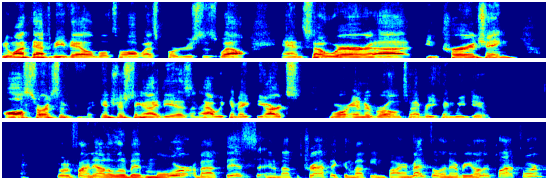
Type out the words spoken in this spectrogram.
We want that to be available to all Westporters as well. And so we're uh, encouraging all sorts of interesting ideas on how we can make the arts more integral into everything we do. If you want to find out a little bit more about this and about the traffic and about the environmental and every other platform,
